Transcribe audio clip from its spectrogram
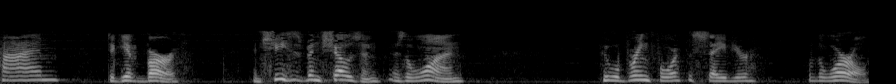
time to give birth. And she has been chosen as the one who will bring forth the Savior of the world.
